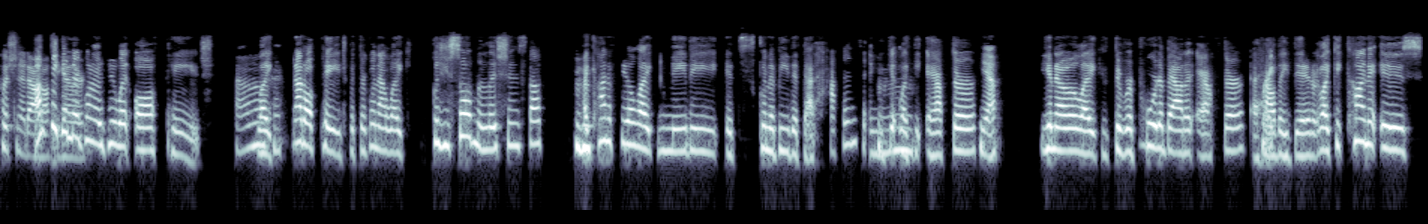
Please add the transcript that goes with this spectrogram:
pushing it out I'm thinking they're going to do it off page. Oh, like okay. not off page, but they're gonna like because you saw militia and stuff. I Mhm. kind of feel like maybe it's gonna be that that happened, and you get like Mm. the after, Yeah. you know, like the report about it after uh, how Right. they did, or like it kind of is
